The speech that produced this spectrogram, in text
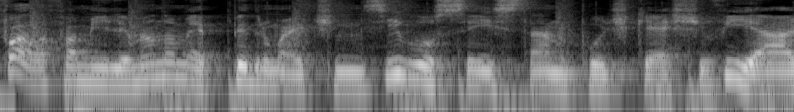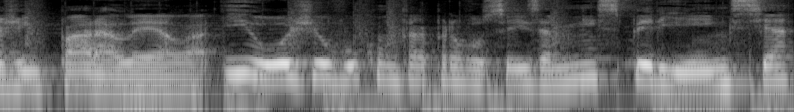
Fala família, meu nome é Pedro Martins e você está no podcast Viagem Paralela e hoje eu vou contar para vocês a minha experiência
